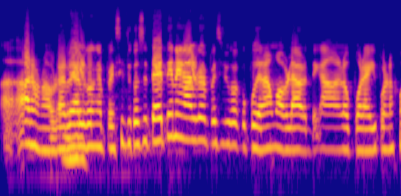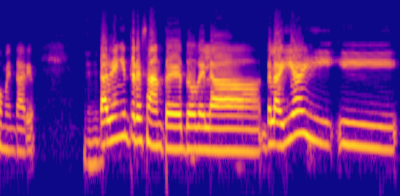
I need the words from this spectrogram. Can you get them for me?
ah, I don't know, hablar de algo en específico. Si ustedes tienen algo en específico que pudiéramos hablar, díganlo por ahí, por los comentarios. Está bien interesante lo de la, de la IA y, y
